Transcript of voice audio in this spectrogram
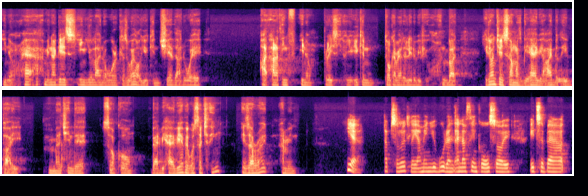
You know, I mean, I guess in your line of work as well, you can share that way. I, I think, you know, please, you know, you, you can talk about it a little bit if you want, but you don't change someone's behavior, I believe, by matching the so-called bad behavior, if it was such a thing. Is that right? I mean, yeah, absolutely. I mean, you wouldn't. And I think also it's about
